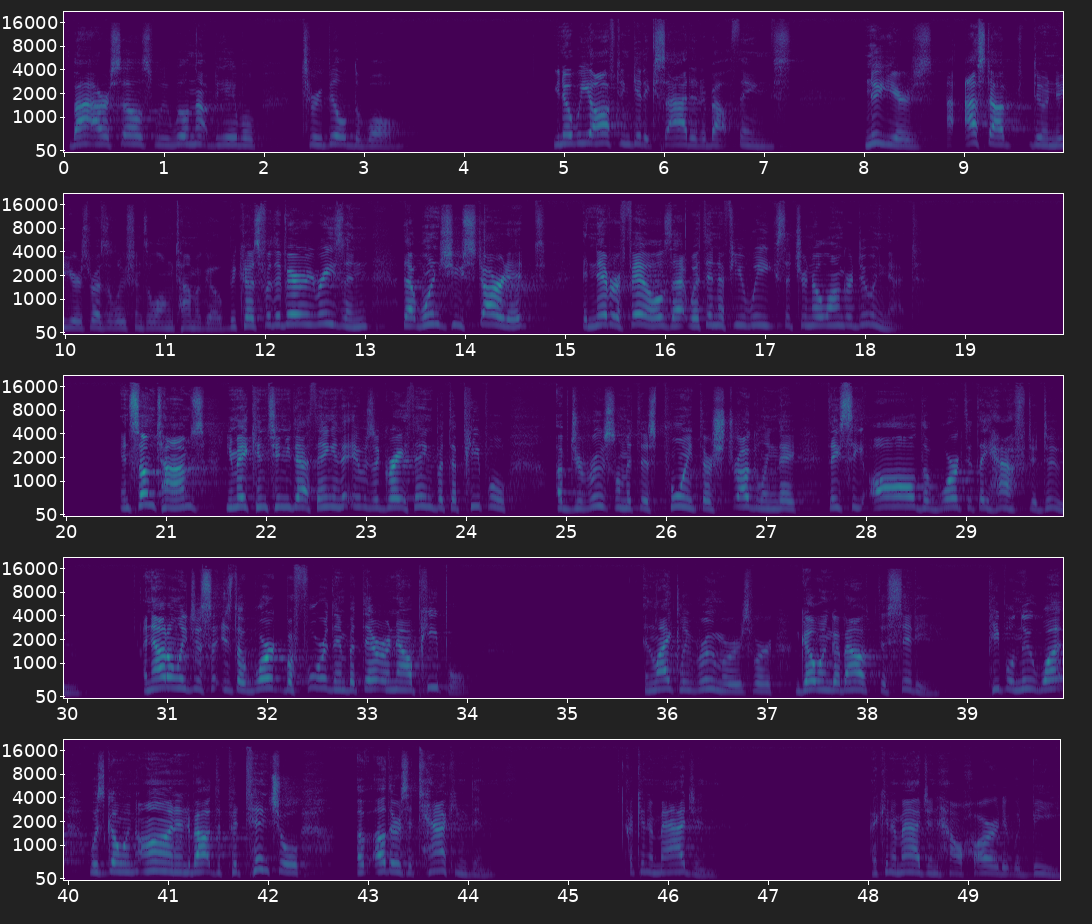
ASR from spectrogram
By ourselves we will not be able to rebuild the wall. You know, we often get excited about things. New Year's, I stopped doing New Year's resolutions a long time ago because, for the very reason that once you start it, it never fails that within a few weeks that you're no longer doing that. And sometimes you may continue that thing, and it was a great thing, but the people of Jerusalem at this point, they're struggling. They, they see all the work that they have to do. And not only just is the work before them, but there are now people. And likely rumors were going about the city. People knew what was going on and about the potential of others attacking them. I can imagine. I can imagine how hard it would be.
